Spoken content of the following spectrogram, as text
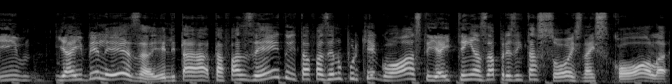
E, e aí, beleza, ele tá, tá fazendo e tá fazendo porque gosta. E aí tem as apresentações na escola,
